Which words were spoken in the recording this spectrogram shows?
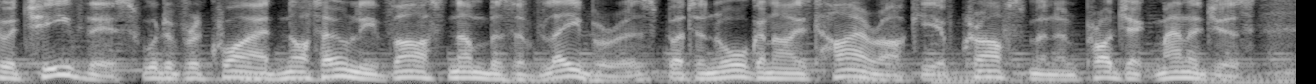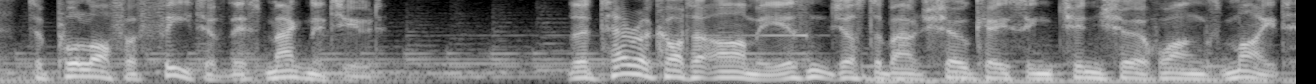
To achieve this would have required not only vast numbers of laborers but an organized hierarchy of craftsmen and project managers to pull off a feat of this magnitude. The Terracotta Army isn't just about showcasing Qin Shi Huang's might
